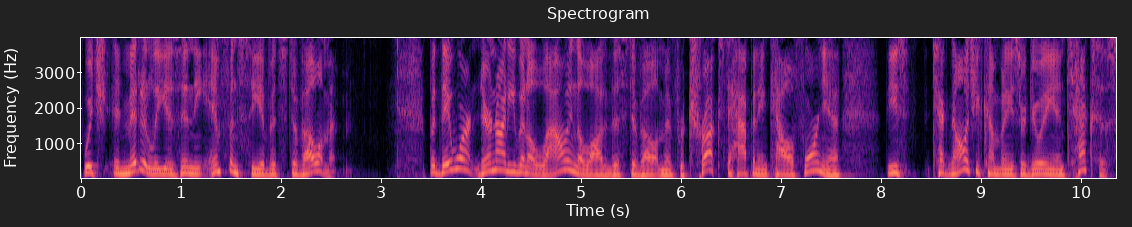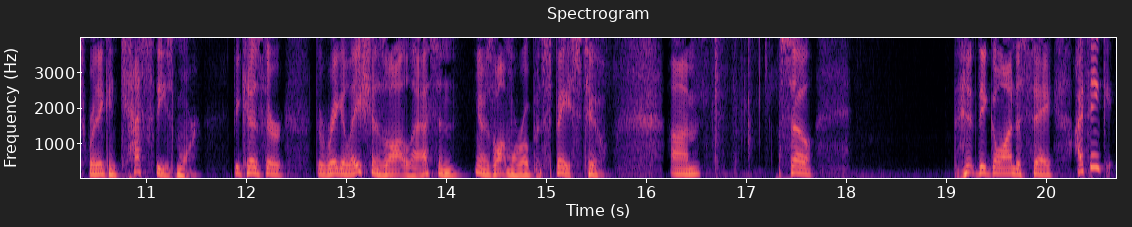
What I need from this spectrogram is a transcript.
which admittedly is in the infancy of its development. But they weren't, they're not even allowing a lot of this development for trucks to happen in California. These technology companies are doing it in Texas where they can test these more because they the regulation is a lot less and, you know, there's a lot more open space too. Um, so they go on to say, I think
